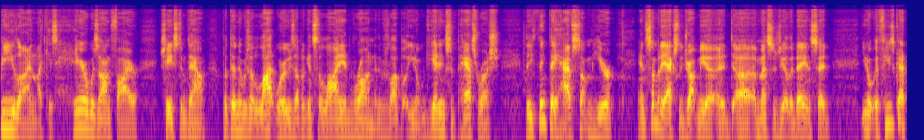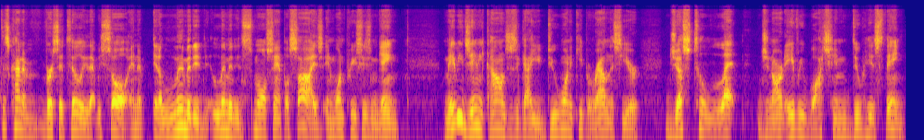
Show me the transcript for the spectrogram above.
beeline like his hair was on fire chased him down. But then there was a lot where he was up against the line and run. And there was a lot, you know, getting some pass rush. They think they have something here. And somebody actually dropped me a, a, a message the other day and said, you know, if he's got this kind of versatility that we saw in a, in a limited, limited small sample size in one preseason game, maybe Jamie Collins is a guy you do want to keep around this year just to let Genard Avery watch him do his thing.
